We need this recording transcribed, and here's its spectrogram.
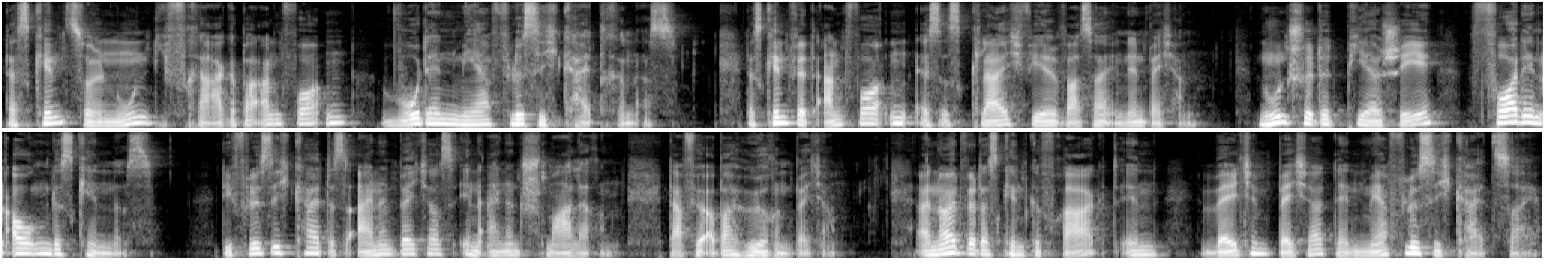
Das Kind soll nun die Frage beantworten, wo denn mehr Flüssigkeit drin ist. Das Kind wird antworten, es ist gleich viel Wasser in den Bechern. Nun schüttet Piaget vor den Augen des Kindes die Flüssigkeit des einen Bechers in einen schmaleren, dafür aber höheren Becher. Erneut wird das Kind gefragt, in welchem Becher denn mehr Flüssigkeit sei.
